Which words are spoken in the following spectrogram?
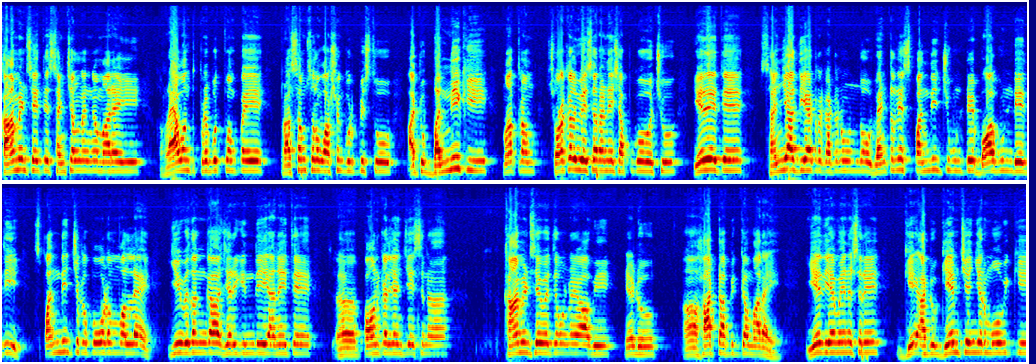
కామెంట్స్ అయితే సంచలనంగా మారాయి. రేవంత్ ప్రభుత్వంపై ప్రశంసల వర్షం కురిపిస్తూ అటు బన్నీకి మాత్రం చొరకలు వేశారనే చెప్పుకోవచ్చు. ఏదైతే సంధ్యా థియేటర్ ఘటన ఉందో వెంటనే స్పందించి ఉంటే బాగుండేది. స్పందించకపోవడం వల్లే ఈ విధంగా జరిగింది అనైతే పవన్ కళ్యాణ్ చేసిన కామెంట్స్ ఏవైతే ఉన్నాయో అవి నేడు హాట్ టాపిక్గా మారాయి. ఏది ఏమైనా సరే గే అటు గేమ్ చేంజర్ మూవీకి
